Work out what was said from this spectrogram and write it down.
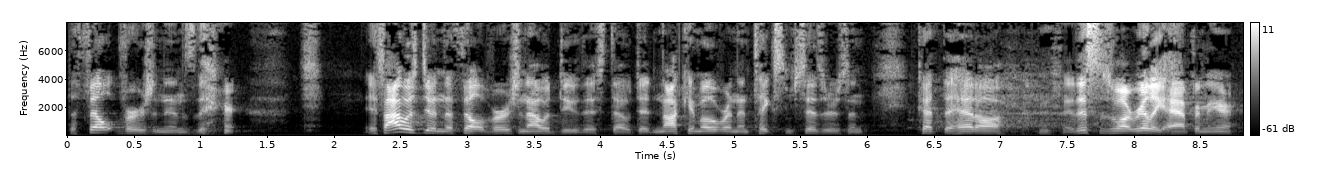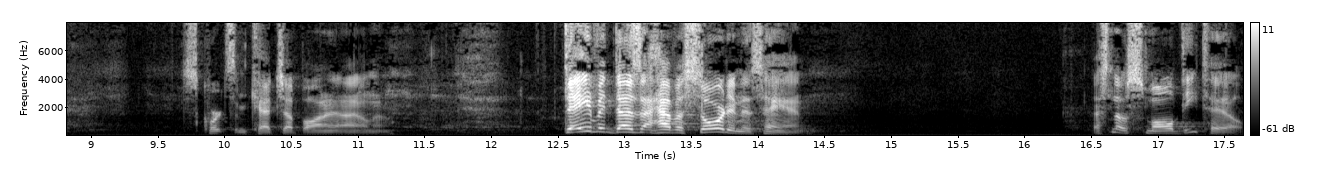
The felt version ends there. If I was doing the felt version, I would do this, though. To knock him over and then take some scissors and cut the head off. this is what really happened here. Squirt some ketchup on it. I don't know. David doesn't have a sword in his hand. That's no small detail.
